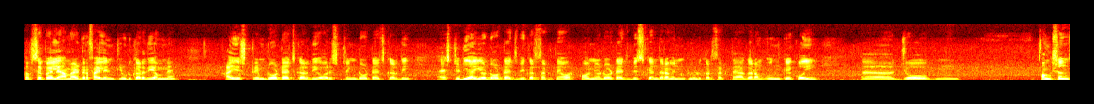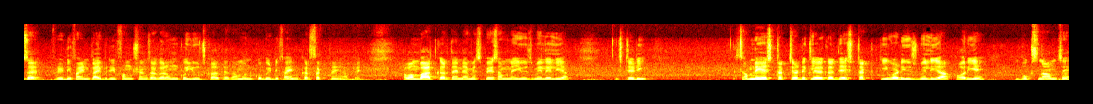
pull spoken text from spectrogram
सबसे पहले हम एडर फ़ाइल इंक्लूड कर दी हमने आई स्ट्रीम डॉट एच कर दी और स्ट्रिंग डॉट एच कर दी। S T D I O dot H भी कर सकते हैं और कॉनियो डॉट एच भी इसके अंदर हम इंक्लूड कर सकते हैं। अगर हम उनके कोई जो फ़ंक्शंस है प्री डिफाइंड लाइब्रेरी फ़ंक्शंस अगर उनको यूज़ करते हैं तो हम उनको भी डिफ़ाइन कर सकते हैं यहाँ पे। अब हम बात करते हैं नेम स्पेस हमने यूज़ में ले लिया स्टडी हमने ये स्ट्रक्चर डिक्लेयर कर दिया स्ट्रक्ट कीवर्ड यूज़ में लिया और ये बुक्स नाम से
